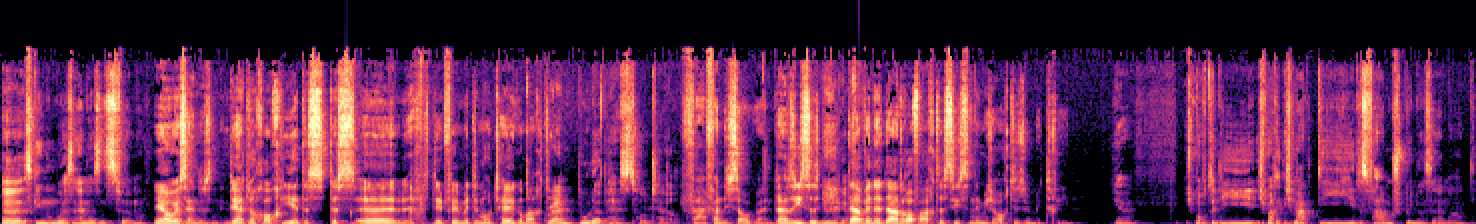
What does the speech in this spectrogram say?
Äh, es ging um Wes Andersons Filme. Ja, Wes Anderson. Der hat doch auch hier das, das, äh, den Film mit dem Hotel gemacht. Grand Budapest Hotel. War- Fand ich saugeil. Da siehst du, Mega. da, wenn du da drauf achtest, siehst du nämlich auch die Symmetrien. Ja. Ich mochte die, ich mag, ich mag die, das Farbenspiel, was er immer hat.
